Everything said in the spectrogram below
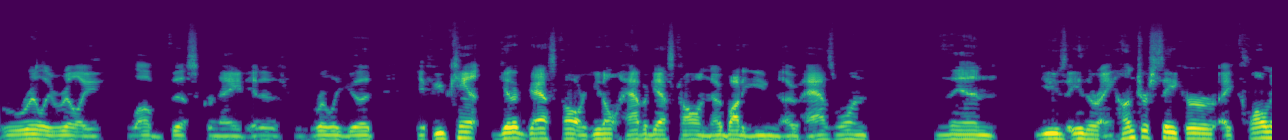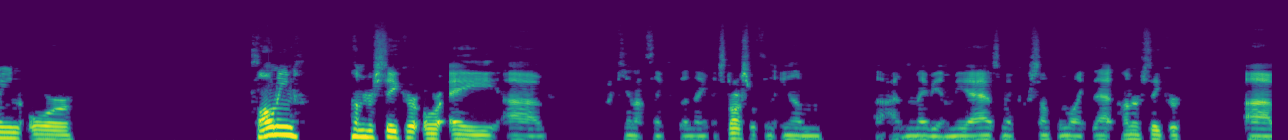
really, really love this grenade. It is really good. If you can't get a Ghast Call or you don't have a Ghast Call and nobody you know has one, then use either a hunter seeker, a cloning, or cloning hunter seeker, or a uh, I cannot think of the name. It starts with an M, uh, maybe a miasmic or something like that. Hunter seeker. Uh,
